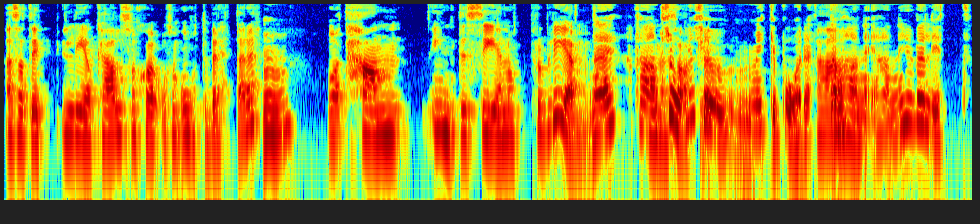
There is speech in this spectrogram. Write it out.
Alltså att det är Leo Kall som, skö- som återberättare Mm. och att han inte ser något problem. Nej, för han tror ju saker. så mycket på detta Ja. och han, han är ju väldigt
